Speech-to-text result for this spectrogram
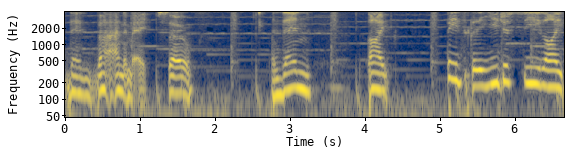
than the anime. So and then like basically you just see like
